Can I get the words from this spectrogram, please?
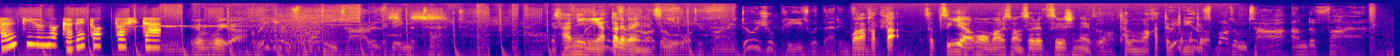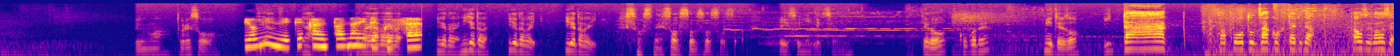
3キルの壁突破した。やばいが Radiant's bottom tower is being attacked. 3人にやったればいいね次。来なかっ.た。さあ次はもうマルスマンそれは通用しないぞ。多分分かってると思うけど.自分は取れそう？4人いてカンパないでやばい。やばい草。逃げた方がい。い逃げた方がいい。逃げた方がいい。逃げた方がいい。そうっすね。そうそうそうそうそう冷静に冷静に。けどここで見えてるぞ。いったー。サポート雑魚2人だ。倒せ倒せ。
